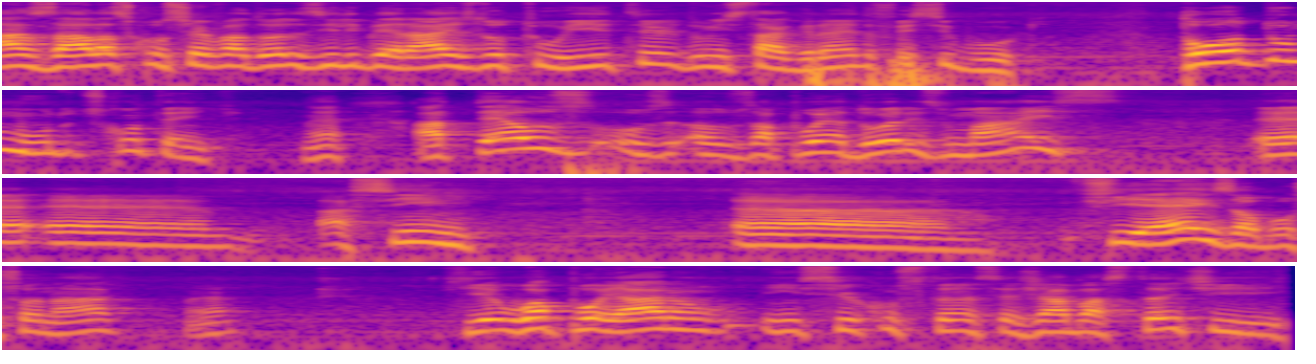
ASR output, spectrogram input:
as alas conservadoras e liberais do Twitter, do Instagram e do Facebook. Todo mundo descontente. Né? Até os, os, os apoiadores mais é, é, assim é, fiéis ao Bolsonaro, né? que o apoiaram em circunstâncias já bastante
